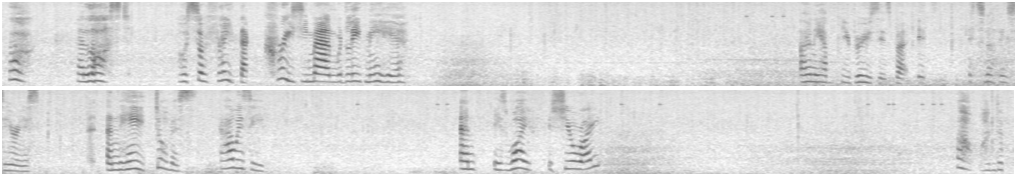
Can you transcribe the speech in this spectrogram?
Oh, at last. I was so afraid that crazy man would leave me here. I only have a few bruises, but it's it's nothing serious. And he, Thomas, how is he? And his wife, is she alright? Oh, wonderful.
